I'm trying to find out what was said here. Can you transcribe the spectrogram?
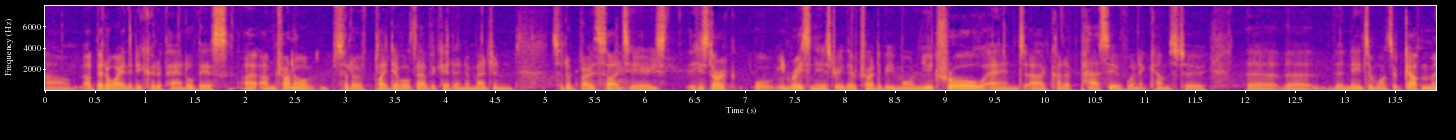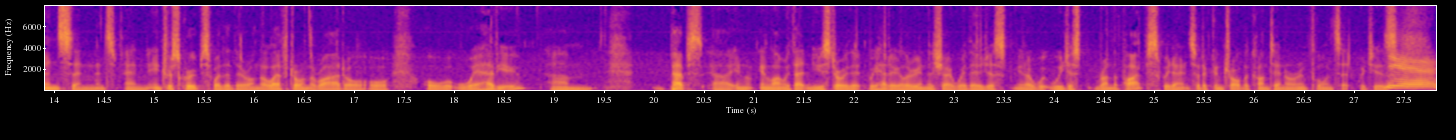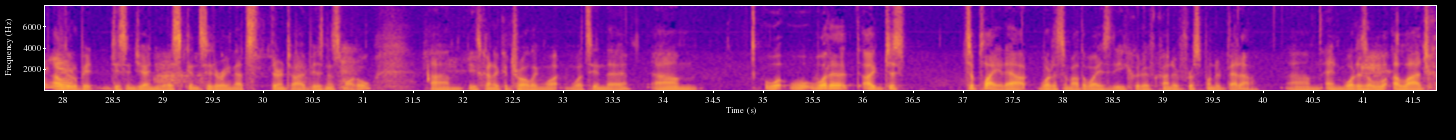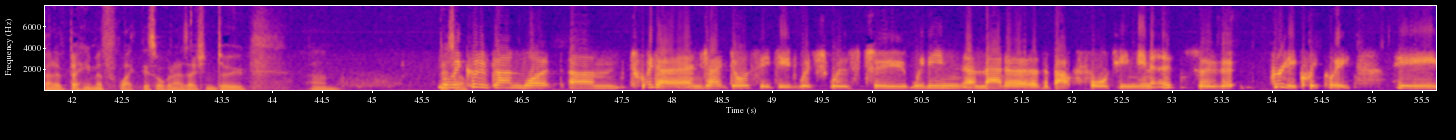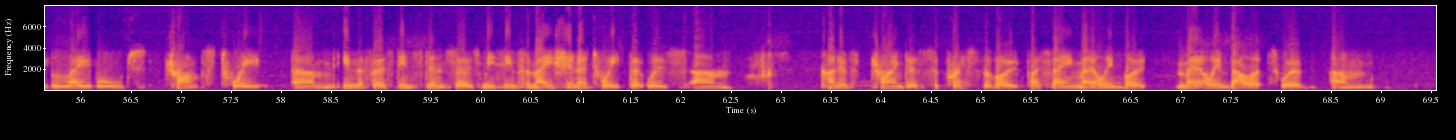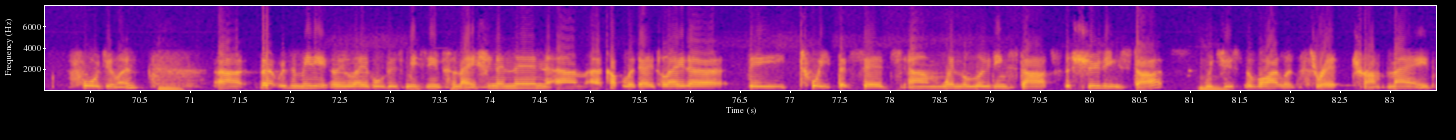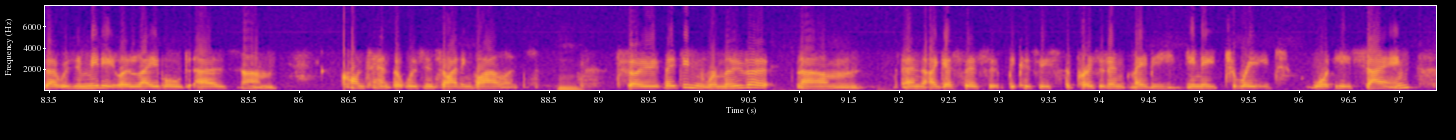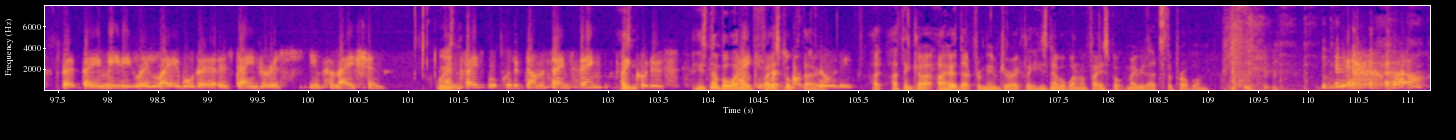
um, a better way that he could have handled this? I, am trying to sort of play devil's advocate and imagine sort of both sides here. He's historic, well, in recent history, they've tried to be more neutral and uh, kind of passive when it comes to the, the, the needs and wants of governments and and interest groups, whether they're on the left or on the right or or, or where have you. Um, perhaps uh, in, in line with that news story that we had earlier in the show, where they're just, you know, we, we, just run the pipes. We don't sort of control the content or influence it, which is yeah, yeah. a little bit disingenuous considering that's their entire business model. Um, is kind of controlling what, what's in there. Um, what, what are, I just to play it out? What are some other ways that you could have kind of responded better? Um, and what does a, a, large kind of behemoth like this organisation do? Well, we could have done what um, Twitter and Jack Dorsey did, which was to, within a matter of about 40 minutes, so that pretty quickly, he labelled Trump's tweet um, in the first instance as misinformation, a tweet that was um, kind of trying to suppress the vote by saying mail-in vote, mail-in ballots were um, fraudulent. Mm. Uh, that was immediately labelled as misinformation. And then um, a couple of days later, the tweet that said, um, when the looting starts, the shooting starts, mm. which is the violent threat Trump made, that was immediately labelled as um, content that was inciting violence. Mm. So they didn't remove it. Um, and I guess there's because he's the president, maybe you need to read what he's saying, but they immediately labelled it as dangerous information. Well, and Facebook could have done the same thing. They could have. He's number one on Facebook, though. I, I think I, I, heard that from him directly. He's number one on Facebook. Maybe that's the problem. yeah. Well.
